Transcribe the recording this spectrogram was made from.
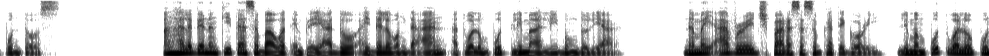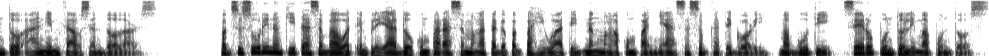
puntos. Ang halaga ng kita sa bawat empleyado ay 285,000 dolyar na may average para sa subkategory, 58.6 thousand dollars. Pagsusuri ng kita sa bawat empleyado kumpara sa mga tagapagpahiwatig ng mga kumpanya sa subkategory, mabuti, 0.5 puntos.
